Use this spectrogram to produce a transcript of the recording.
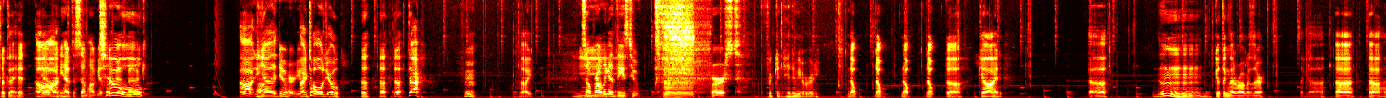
Took that hit. Yeah, Oh, then you have to somehow get two. back. oh, Oh, yeah. they do hurt you. I told you. Uh, uh, uh, ah. Hmm. Alright. So I'll probably get these two first. freaking hitting me already. Nope, nope, nope, nope. Uh, God. Uh. Mm, good thing that rock was there. It's like, uh, uh, uh.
